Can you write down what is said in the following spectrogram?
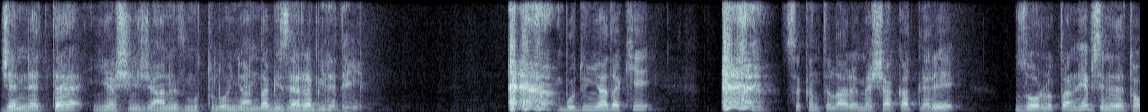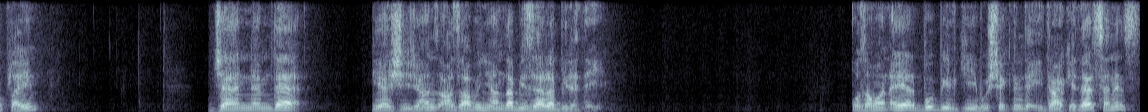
Cennette yaşayacağınız mutluluğun yanında bir zerre bile değil. Bu dünyadaki sıkıntıları, meşakkatleri, zorlukların hepsini de toplayın. Cehennemde yaşayacağınız azabın yanında bir zerre bile değil. O zaman eğer bu bilgiyi bu şekilde idrak ederseniz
